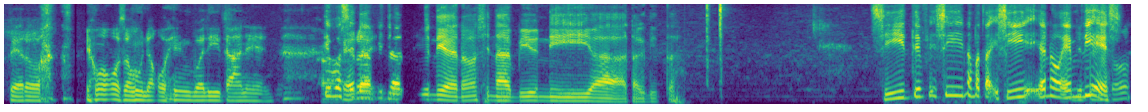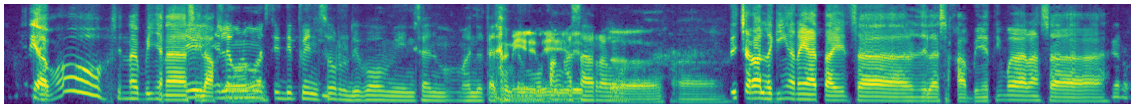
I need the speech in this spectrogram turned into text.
Pero, yung ako sa una ko yung balita na yan. Di ba Pero- sinabi dati yun ni, ano, sinabi yun ni, ah, tawag dito. Si, si, namatay, si, ano, MDS. Miriam, oh, sinabi niya na Eh, si alam Lacson. mo naman si Defensor, di ba? Minsan, ano talaga, Umiirit, mukhang asar raw. uh, uh, Di, tsaka naging ano yata yun sa ano nila sa cabinet. Yung parang sa Pero-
